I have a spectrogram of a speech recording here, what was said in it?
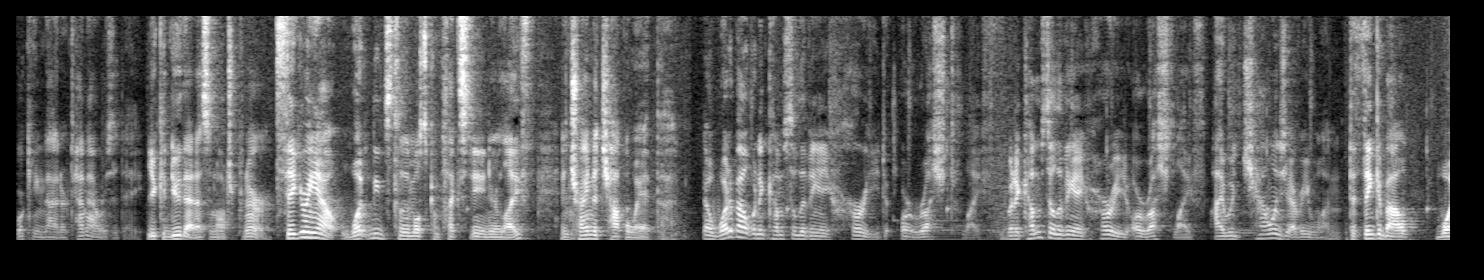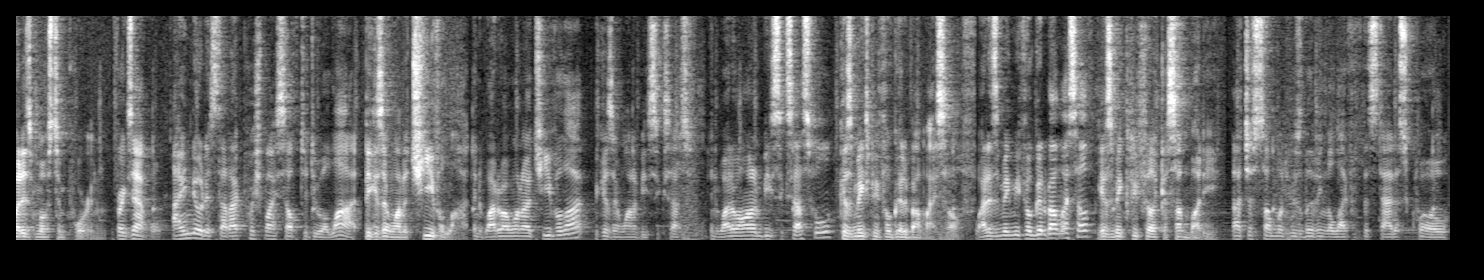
working nine or 10 hours a day. You can do that as an entrepreneur. Figuring out what leads to the most complexity in your life and trying to chop away at that. Now, what about when it comes to living a hurried or rushed life? When it comes to living a hurried or rushed life, I would challenge everyone to think about what is most important. For example, I noticed that I push myself to do a lot because I want to achieve a lot. And why do I want to achieve a lot? Because I want to be successful. And why do I want to be successful? Because it makes me feel good about myself. Why does it make me feel good about myself? Because it makes me feel like a somebody, not just someone who's living a life of the status quo,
